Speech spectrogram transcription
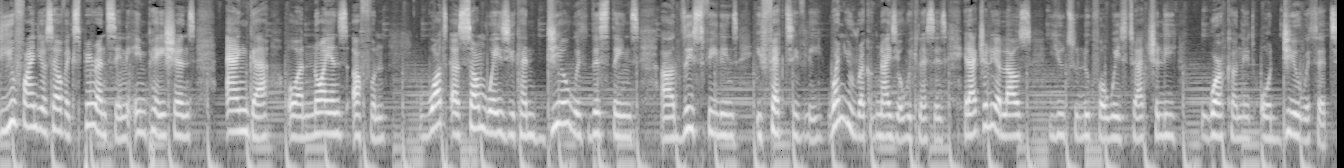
Do you find yourself experiencing impatience, anger, or annoyance often? What are some ways you can deal with these things, uh, these feelings effectively? When you recognize your weaknesses, it actually allows you to look for ways to actually work on it or deal with it.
